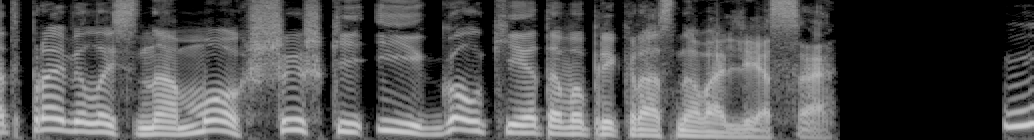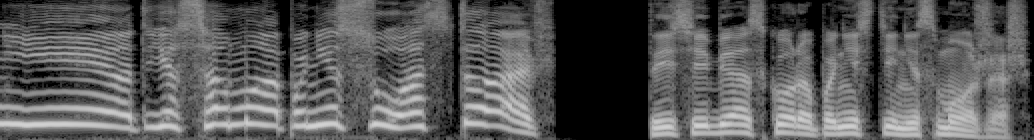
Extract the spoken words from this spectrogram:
отправилась на мох, шишки и иголки этого прекрасного леса. «Нет, я сама понесу, оставь!» «Ты себя скоро понести не сможешь.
